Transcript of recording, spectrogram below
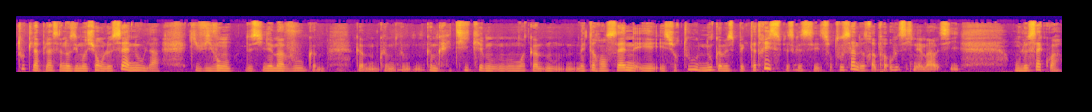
toute la place à nos émotions. On le sait, nous, là, qui vivons de cinéma, vous, comme, comme, comme, comme, comme critique, moi, comme metteur en scène, et, et surtout, nous, comme spectatrices, parce que c'est surtout ça, notre rapport au cinéma aussi. On le sait, quoi,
